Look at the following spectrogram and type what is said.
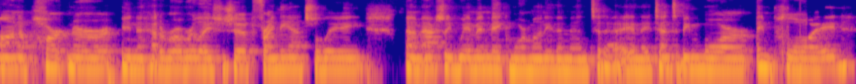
on a partner in a hetero relationship financially. Um, actually, women make more money than men today, and they tend to be more employed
